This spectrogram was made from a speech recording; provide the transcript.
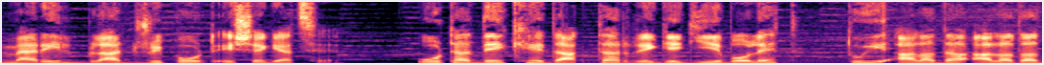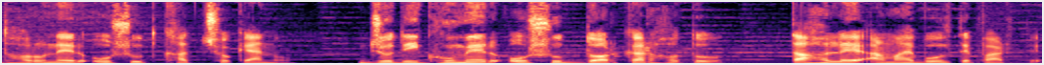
ম্যারির ব্লাড রিপোর্ট এসে গেছে। ওটা দেখে ডাক্তার রেগে গিয়ে বলে, তুই আলাদা আলাদা ধরনের ওষুধ খাচ্ছ কেন? যদি ঘুমের ওষুধ দরকার হতো, তাহলে আমায় বলতে পারতে।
